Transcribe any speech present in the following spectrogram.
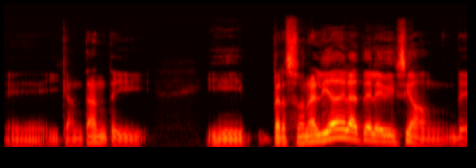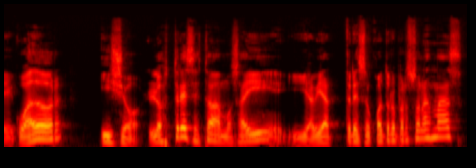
eh, y cantante y, personalidad de la televisión de Ecuador, y yo. Los tres estábamos ahí y había tres o cuatro personas más.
